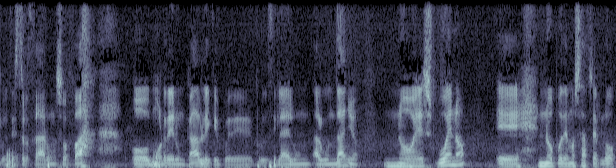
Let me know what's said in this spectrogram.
pues, destrozar un sofá o morder un cable que puede producirle a él algún daño no es bueno, eh, no podemos hacerlo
